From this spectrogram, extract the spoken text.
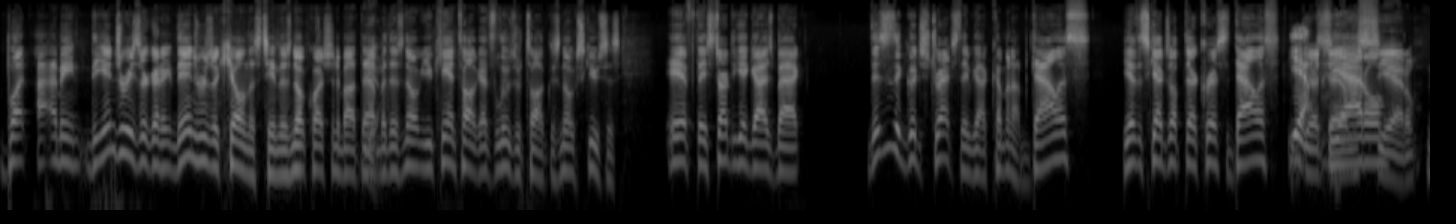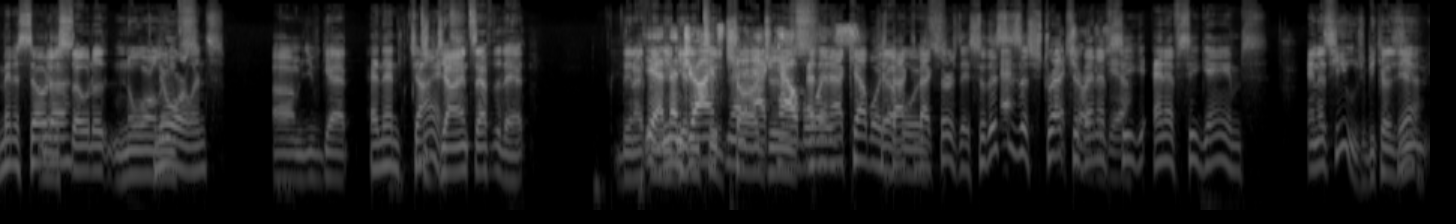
but I I mean, the injuries are going to the injuries are killing this team. There's no question about that. Yeah. But there's no you can't talk. That's loser talk. There's no excuses. If they start to get guys back, this is a good stretch they've got coming up. Dallas, you have the schedule up there, Chris. Dallas, Yeah. You got Dallas, Seattle, Seattle, Minnesota, Minnesota, New Orleans, New Orleans, Um, you've got and then Giants. Giants. after that. Then I think Yeah, and then get Giants into and then at Chargers. Cowboys. and then at Cowboys, back to back Thursday. So this At- is a stretch at of Chargers, NFC NFC games. and it's huge because Yeah. you.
